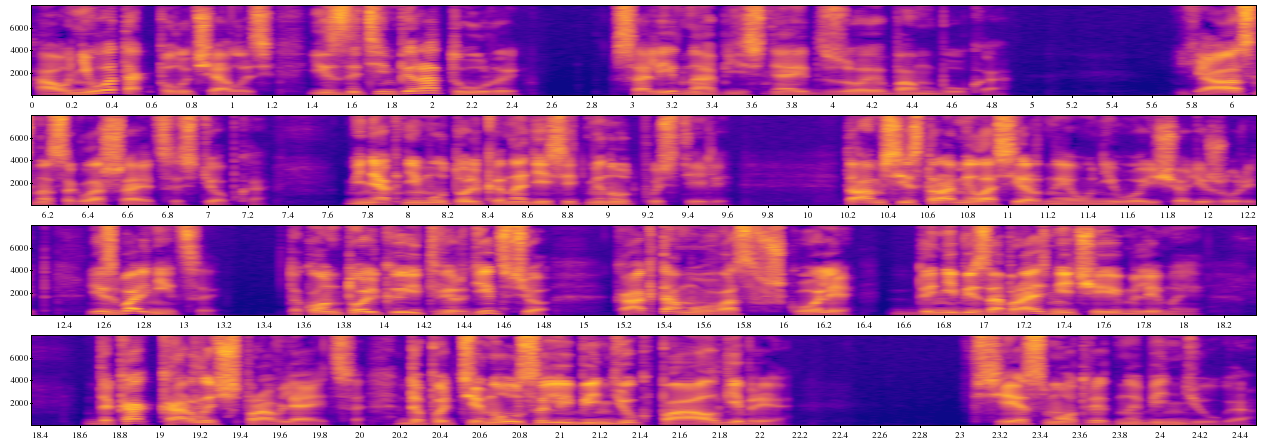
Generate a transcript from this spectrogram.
а у него так получалось из-за температуры, солидно объясняет Зоя Бамбука. Ясно, соглашается Степка. Меня к нему только на 10 минут пустили. Там сестра милосердная у него еще дежурит. Из больницы. Так он только и твердит все. Как там у вас в школе? Да не безобразничаем ли мы? Да как Карлыч справляется? Да подтянулся ли Бендюк по алгебре? Все смотрят на Бендюга.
